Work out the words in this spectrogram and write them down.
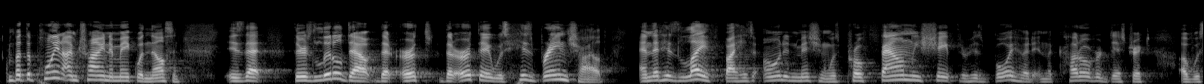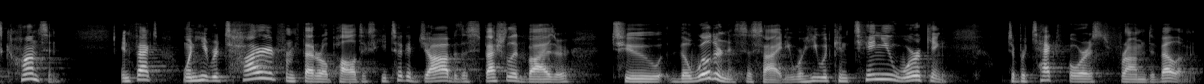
But the point I'm trying to make with Nelson is that there's little doubt that Earth, that Earth Day was his brainchild and that his life, by his own admission, was profoundly shaped through his boyhood in the cutover district of Wisconsin. In fact, when he retired from federal politics, he took a job as a special advisor to the Wilderness Society, where he would continue working to protect forests from development.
